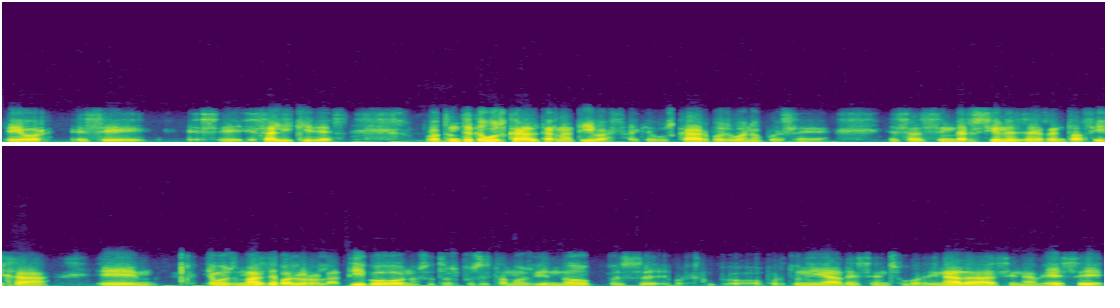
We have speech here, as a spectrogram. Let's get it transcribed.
peor ese, esa liquidez. Por lo tanto, hay que buscar alternativas. Hay que buscar, pues bueno, pues eh, esas inversiones de renta fija, eh, digamos, más de valor relativo. Nosotros, pues estamos viendo, pues, eh, por ejemplo, oportunidades en subordinadas, en ABS,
